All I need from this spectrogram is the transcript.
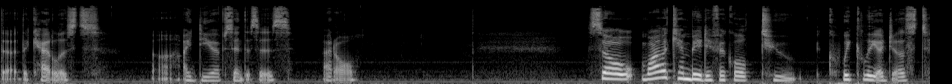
the, the catalyst's uh, idea of synthesis at all. So, while it can be difficult to quickly adjust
